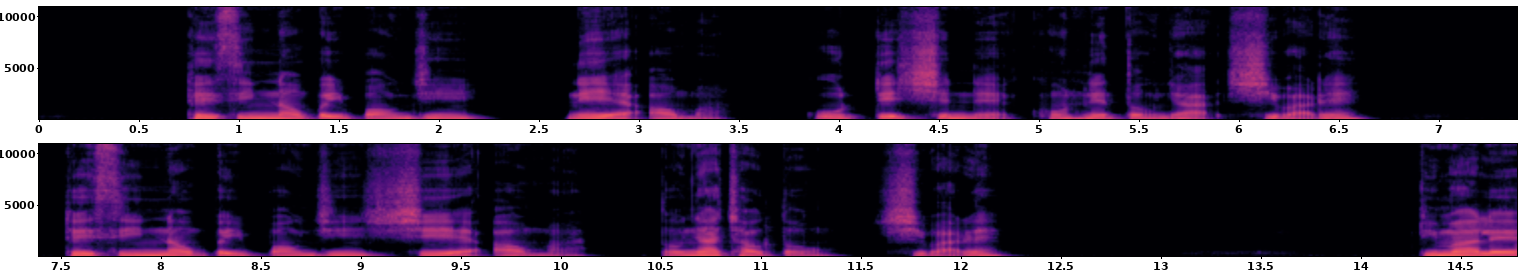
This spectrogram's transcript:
။ထိပ်စီးနောက်ပိတ်ပေါင်းခြင်း2ရဲ့အောက်မှာ918နဲ့923ညရှိပါတယ်။ထိပ်စီးနောက်ပိတ်ပေါင်းခြင်း8ရဲ့အောက်မှာ3963ရှိပါတယ်။ဒီမှာလဲ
